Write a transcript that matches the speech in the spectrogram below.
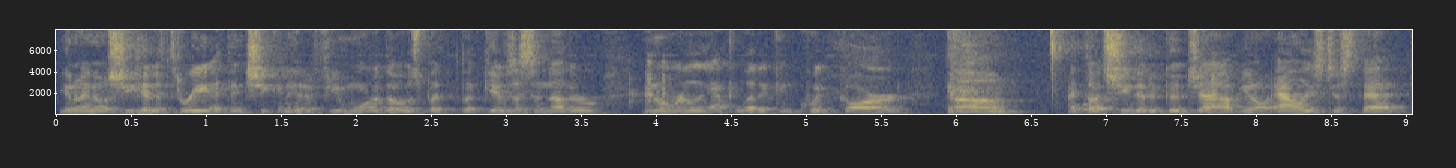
you know, I know she hit a three. I think she can hit a few more of those, but but gives us another you know really athletic and quick guard. Um, I thought she did a good job. You know, Allie's just that.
